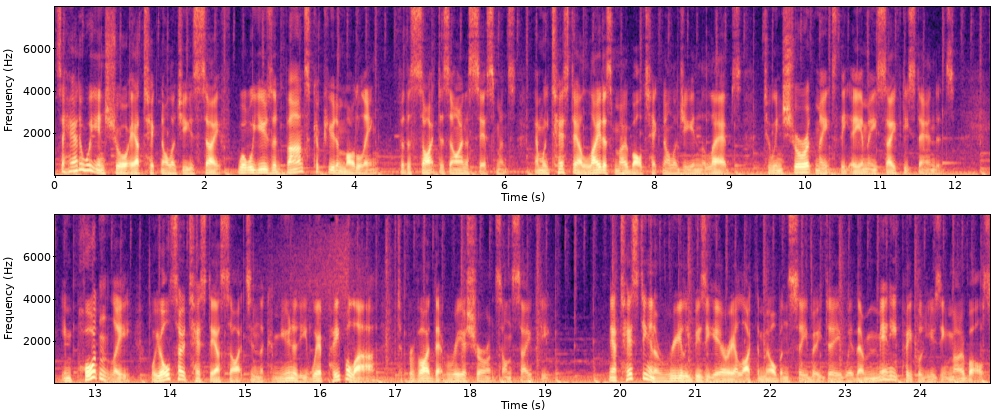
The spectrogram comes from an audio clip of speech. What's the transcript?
So how do we ensure our technology is safe? Well, we use advanced computer modelling for the site design assessments and we test our latest mobile technology in the labs to ensure it meets the EME safety standards. Importantly, we also test our sites in the community where people are to provide that reassurance on safety. Now testing in a really busy area like the Melbourne CBD where there are many people using mobiles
